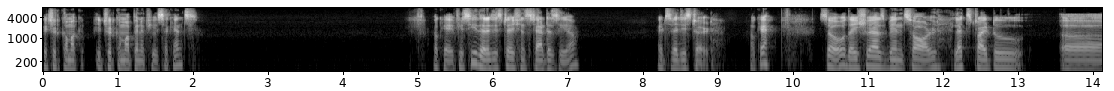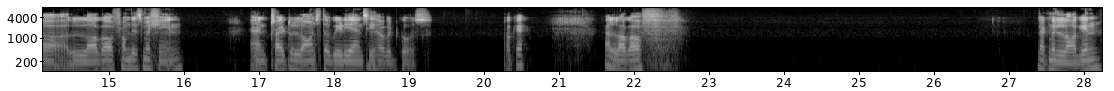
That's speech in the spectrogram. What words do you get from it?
it should come up it should come up in a few seconds. Okay if you see the registration status here it's registered okay? So the issue has been solved. Let's try to uh, log off from this machine and try to launch the VDI and see how it goes okay? I'll log off. Let me log in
